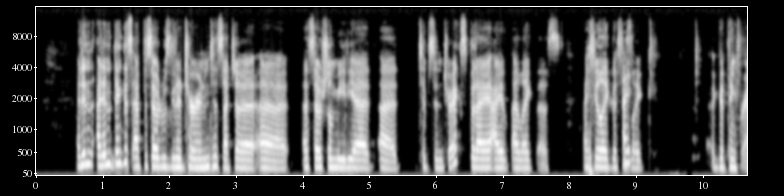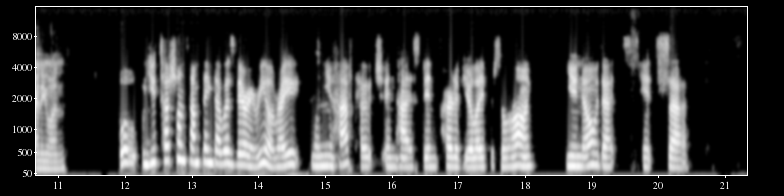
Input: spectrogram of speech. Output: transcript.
I didn't i didn't think this episode was going to turn into such a a, a social media uh, tips and tricks but I, I i like this. I feel like this is I, like a good thing for anyone well, you touched on something that was very real, right? When you have coach and has been part of your life for so long, you know that it's uh,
